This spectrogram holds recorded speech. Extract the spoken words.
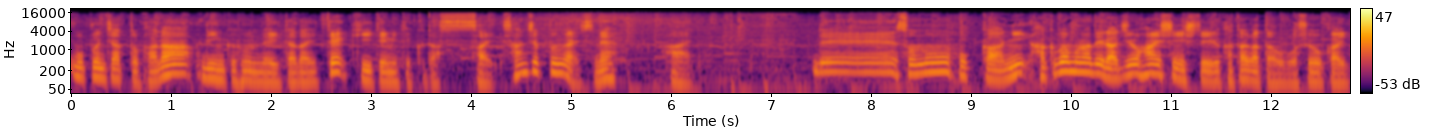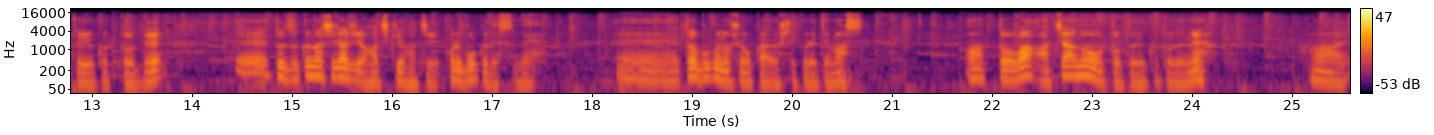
オープンチャットからリンク踏んでいただいて聞いてみてください30分ぐらいですねはいで、その他に白馬村でラジオ配信している方々をご紹介ということで、えっ、ー、と、ずくなしラジオ898、これ僕ですね。えっ、ー、と、僕の紹介をしてくれてます。あとは、アチャノートということでね。はい。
